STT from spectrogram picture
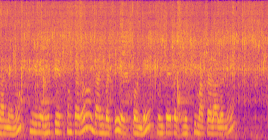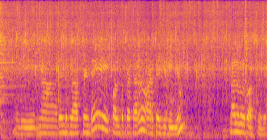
వేస్తున్నాను నేను. మీరు ఎన్ని చేసుకుంటారో దాన్ని బట్టి వేసుకోండి. ఉల్లిపాయ పచ్చిమిర్చి మసాలాలని. అది నా రెండు గ్లాసులు అంటే కొలత ప్రకారం అర కేజీ బియ్యం. నలుగురికి వస్తుంది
